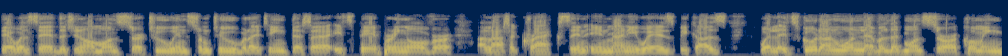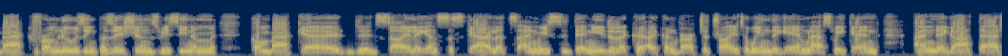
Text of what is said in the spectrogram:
they will say that, you know, Munster two wins from two, but I think that uh, it's papering over a lot of cracks in, in many ways because well, it's good on one level that Munster are coming back from losing positions. We've seen them come back uh, style against the Scarlets, and we they needed a, a convert to try to win the game last weekend, and they got that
